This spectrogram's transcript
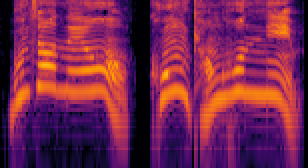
문자 왔네요. 공경호님.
